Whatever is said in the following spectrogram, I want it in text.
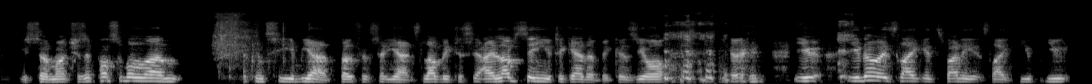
Thank you so much. Is it possible um, I can see you. Yeah, both of say yeah. It's lovely to see. I love seeing you together because you're, you you know. It's like it's funny. It's like you you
